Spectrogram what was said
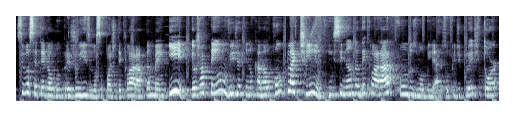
Se você teve algum prejuízo, você pode declarar também. E eu já tenho um vídeo aqui no canal completinho ensinando a declarar fundos imobiliários. Vou pedir para o editor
